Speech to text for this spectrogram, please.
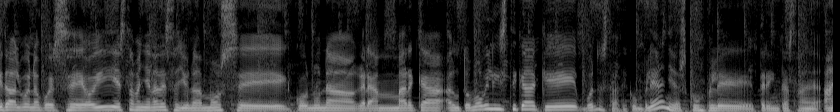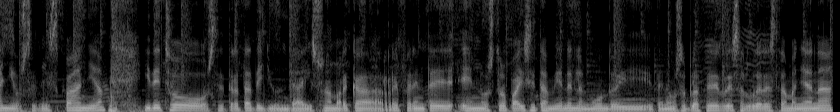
¿Qué tal? Bueno, pues eh, hoy, esta mañana, desayunamos eh, con una gran marca automovilística que, bueno, está de cumpleaños, cumple 30 años en España y de hecho se trata de Hyundai, es una marca referente en nuestro país y también en el mundo y tenemos el placer de saludar esta mañana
